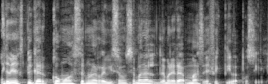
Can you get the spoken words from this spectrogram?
y te voy a explicar cómo hacer una revisión semanal de manera más efectiva posible.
